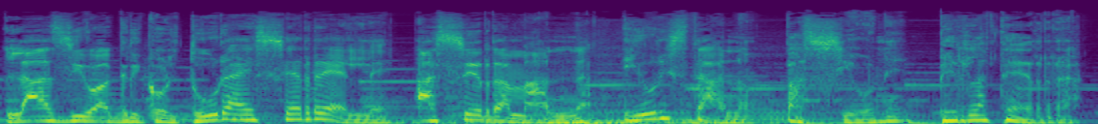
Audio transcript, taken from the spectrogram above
Lasio Agricoltura SRL a Serramanna e Oristano. Passione per la terra.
